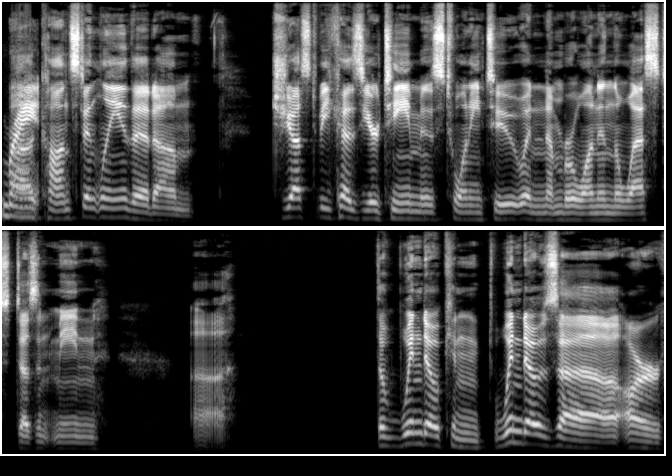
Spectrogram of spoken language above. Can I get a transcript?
uh, right. constantly that um, just because your team is 22 and number one in the West doesn't mean uh, the window can windows uh, are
